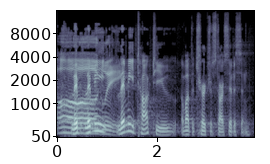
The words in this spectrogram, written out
Let, let me let me talk to you about the Church of Star Citizen.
